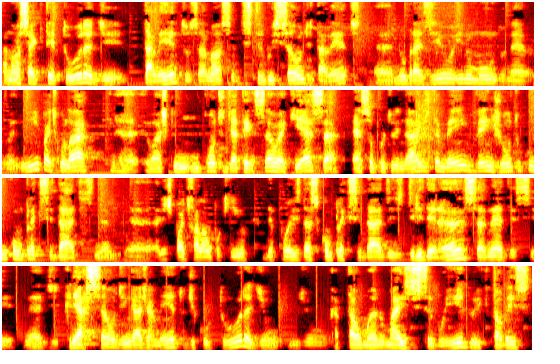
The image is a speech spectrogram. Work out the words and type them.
a nossa arquitetura de talentos, a nossa distribuição de talentos no Brasil e no mundo. Né? Em particular, é, eu acho que um, ponto de atenção é que essa, essa oportunidade também vem junto com complexidades. Né? É, a gente pode falar um pouquinho depois das complexidades de liderança, né? Desse, né? de criação de engajamento, de cultura, de um, de um capital humano mais distribuído e que talvez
